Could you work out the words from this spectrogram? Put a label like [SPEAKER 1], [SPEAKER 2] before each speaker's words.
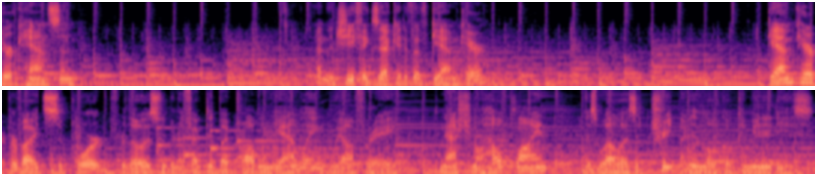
[SPEAKER 1] Dirk Hansen. I'm the Chief Executive of GamCare. GamCare provides support for those who've been affected by problem gambling. We offer a national helpline as well as a treatment in local communities.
